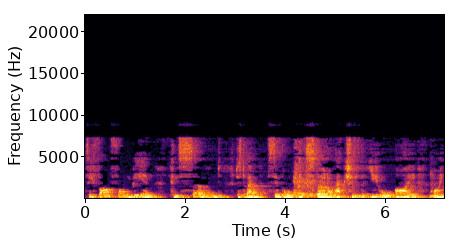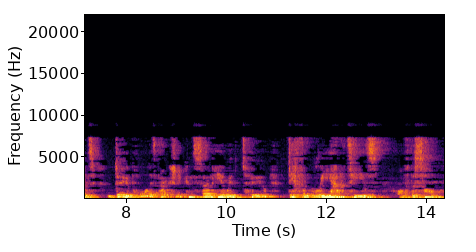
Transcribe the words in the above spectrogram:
See, far from being concerned just about simple external actions that you or I might do, Paul is actually concerned here with two different realities of the soul.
